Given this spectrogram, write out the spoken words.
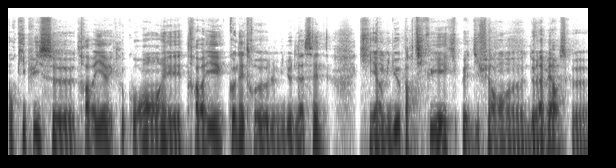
pour qu'ils puissent euh, travailler avec le courant et travailler, connaître euh, le milieu de la Seine, qui est un milieu particulier et qui peut être différent euh, de la mer, parce que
